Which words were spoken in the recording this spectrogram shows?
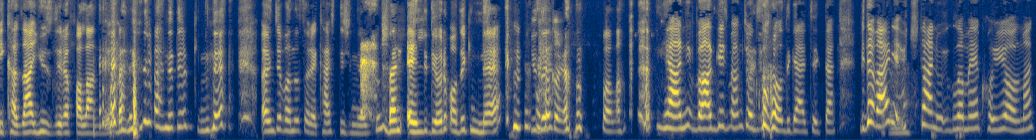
bir kaza 100 lira falan diyor. Ben ben de diyorum ki ne? Önce bana soruyor kaç düşünüyorsun? Ben 50 diyorum. O diyor ki ne? 100'e koyalım falan. Yani vazgeçmem çok zor oldu gerçekten. Bir de var ya Hı. üç tane uygulamaya koyuyor olmak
